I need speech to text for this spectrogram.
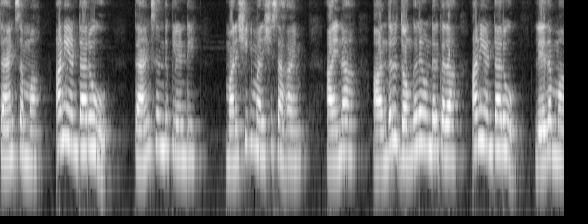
థ్యాంక్స్ అమ్మా అని అంటారు. థ్యాంక్స్ ఎందుకులేండి? మనిషికి మనిషి సహాయం. అయినా అందరూ దొంగలే ఉండరు కదా అని అంటారు. లేదమ్మా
